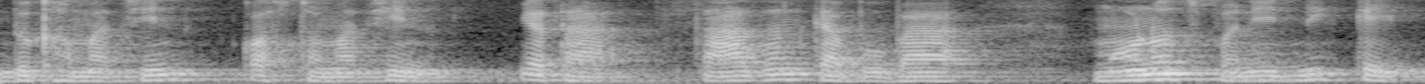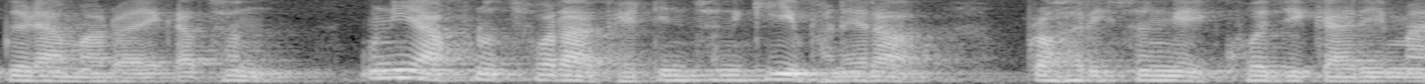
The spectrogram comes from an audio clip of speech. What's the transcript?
दुःखमा छिन् कष्टमा छिन्। यता साजनका बुबा मनोज पनि निकै पीडामा रहेका छन्। उनी आफ्नो छोरा भेटिन्छन् कि भनेर प्रहरीसँगै खोजी कार्यमा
